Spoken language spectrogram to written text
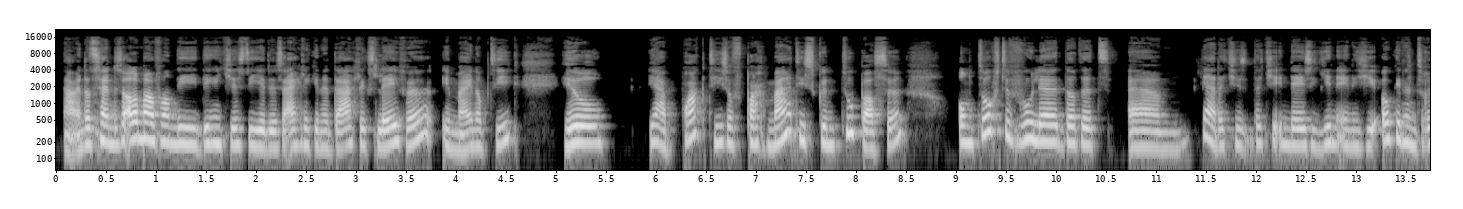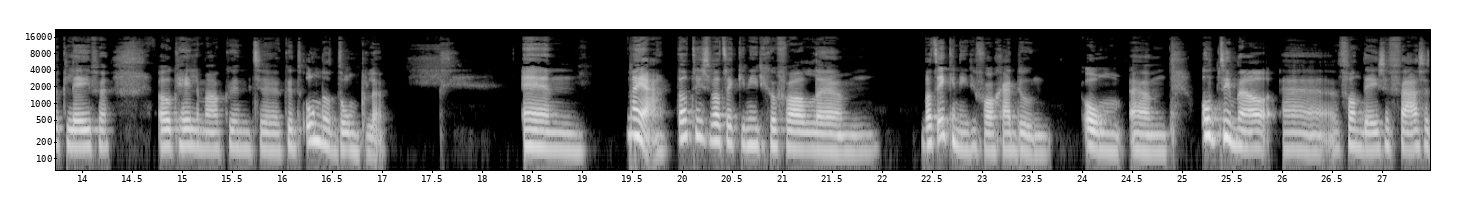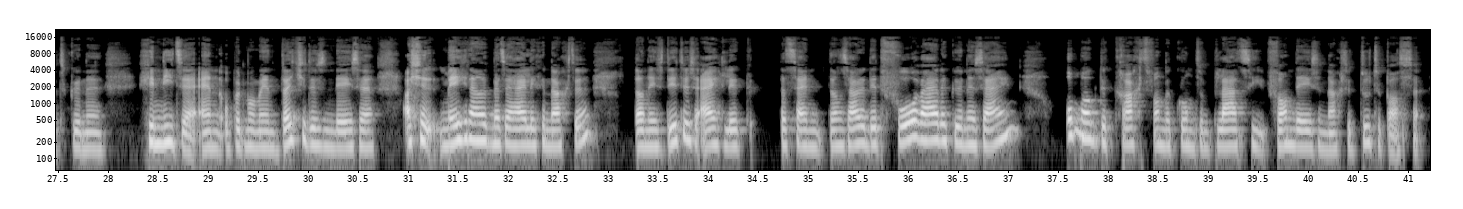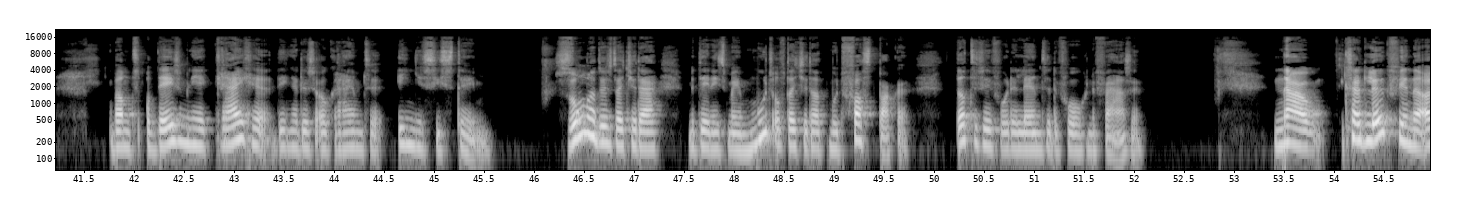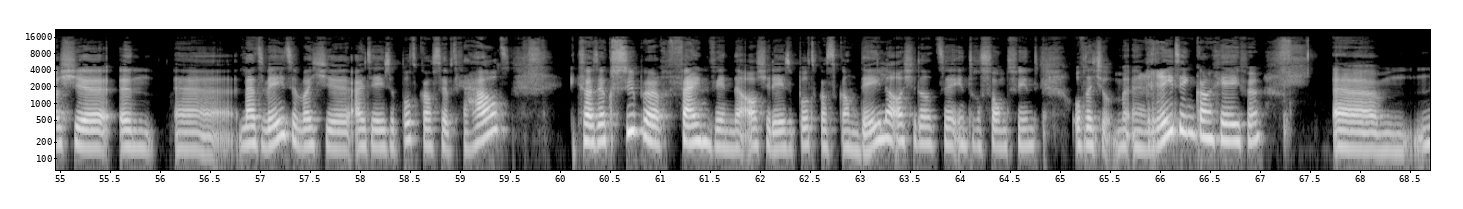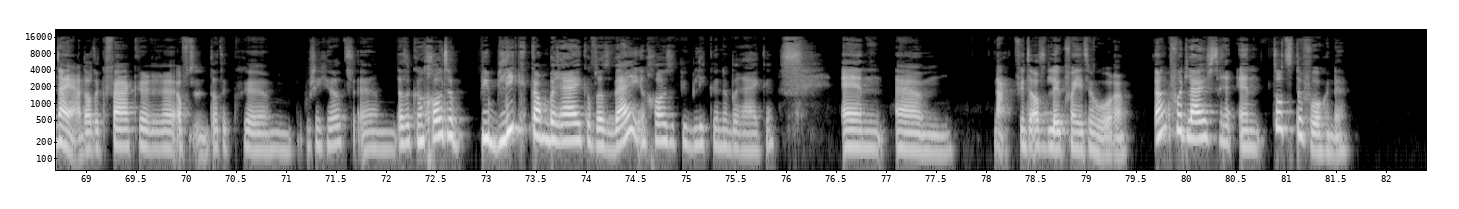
Nou, en dat zijn dus allemaal van die dingetjes die je dus eigenlijk in het dagelijks leven, in mijn optiek, heel ja, praktisch of pragmatisch kunt toepassen om toch te voelen dat, het, um, ja, dat, je, dat je in deze yin-energie, ook in een druk leven, ook helemaal kunt, uh, kunt onderdompelen. En nou ja, dat is wat ik in ieder geval, um, wat ik in ieder geval ga doen. Om um, optimaal uh, van deze fase te kunnen genieten. En op het moment dat je dus in deze, als je meegedaan hebt met de Heilige Nachten, dan is dit dus eigenlijk, dat zijn, dan zouden dit voorwaarden kunnen zijn om ook de kracht van de contemplatie van deze nachten toe te passen. Want op deze manier krijgen dingen dus ook ruimte in je systeem. Zonder dus dat je daar meteen iets mee moet of dat je dat moet vastpakken. Dat is weer voor de lente de volgende fase. Nou, ik zou het leuk vinden als je een, uh, laat weten wat je uit deze podcast hebt gehaald. Ik zou het ook super fijn vinden als je deze podcast kan delen als je dat uh, interessant vindt. Of dat je me een rating kan geven. Um, nou ja, dat ik vaker, uh, of dat ik, um, hoe zeg je dat? Um, dat ik een groter publiek kan bereiken, of dat wij een groter publiek kunnen bereiken. En nou, ik vind het altijd leuk van je te horen. Dank voor het luisteren en tot de volgende.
